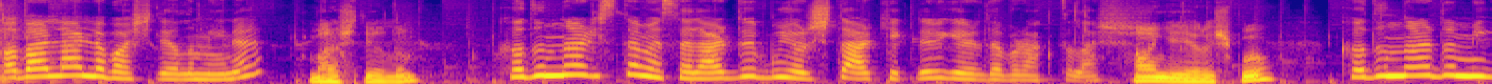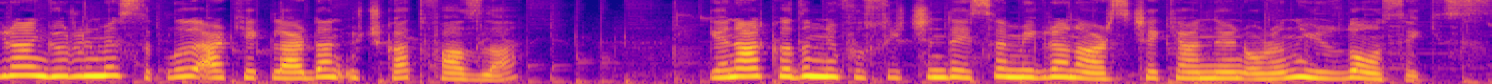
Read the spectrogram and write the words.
Haberlerle başlayalım yine. Başlayalım. Kadınlar istemeseler de bu yarışta erkekleri geride bıraktılar. Hangi yarış bu? Kadınlarda migren görülme sıklığı erkeklerden 3 kat fazla. Genel kadın nüfusu içinde ise migren ağrısı çekenlerin oranı %18.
